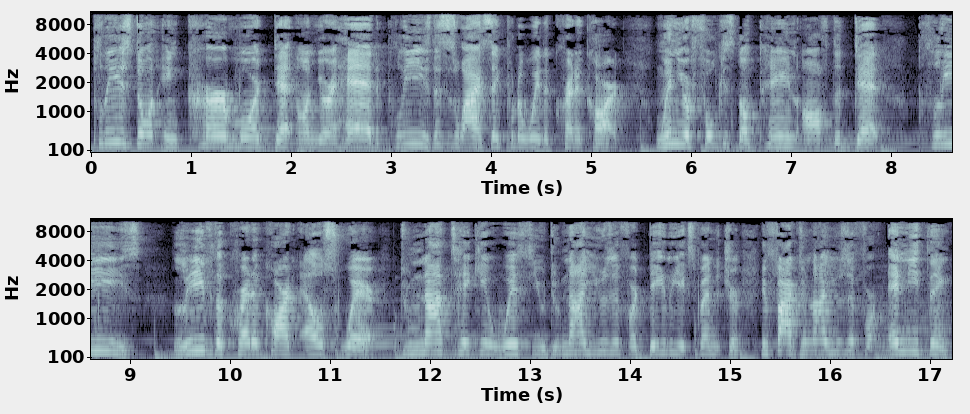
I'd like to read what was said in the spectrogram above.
please don't incur more debt on your head. Please, this is why I say put away the credit card. When you're focused on paying off the debt, please leave the credit card elsewhere. Do not take it with you. Do not use it for daily expenditure. In fact, do not use it for anything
